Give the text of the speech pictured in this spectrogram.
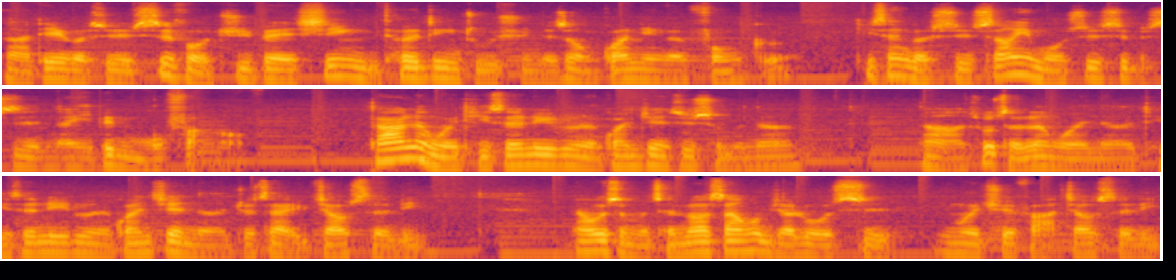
那第二个是，是否具备吸引特定族群的这种观念跟风格？第三个是，商业模式是不是难以被模仿哦？大家认为提升利润的关键是什么呢？那作者认为呢，提升利润的关键呢，就在于交涉力。那为什么承包商会比较弱势？因为缺乏交涉力。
